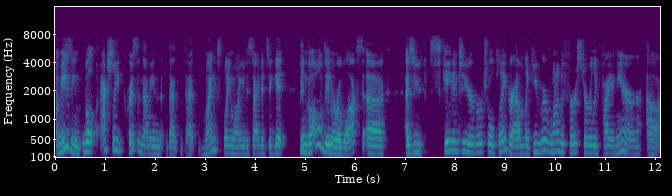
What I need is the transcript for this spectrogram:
amazing. Well, actually, Kristen, I mean that that might explain why you decided to get involved in Roblox. Uh as you skate into your virtual playground, like you were one of the first to really pioneer uh,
